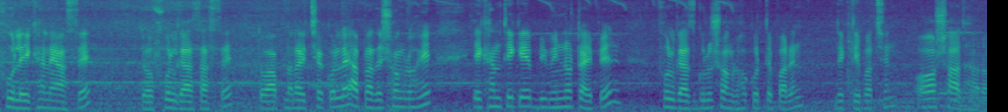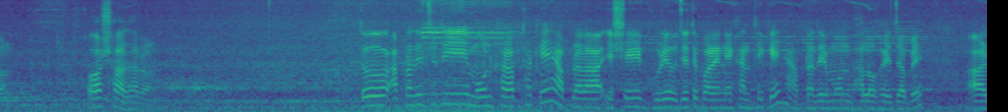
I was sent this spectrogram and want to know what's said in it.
ফুল এখানে আছে। তো ফুল গাছ আছে। তো আপনারা ইচ্ছা করলে আপনাদের সংগ্রহে এখান থেকে বিভিন্ন টাইপের ফুল গাছগুলো সংগ্রহ করতে পারেন, দেখতে পাচ্ছেন, অসাধারণ অসাধারণ। তো আপনাদের যদি মন খারাপ থাকে, আপনারা এসে ঘুরেও যেতে পারেন এখান থেকে, আপনাদের মন ভালো হয়ে যাবে। আর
